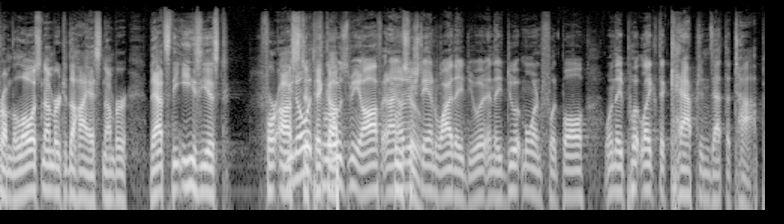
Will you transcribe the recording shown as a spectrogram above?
from the lowest number to the highest number. That's the easiest for us You know to pick throws me off, and I who's who. understand why they do it, and they do it more in football when they put like the captains at the top.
